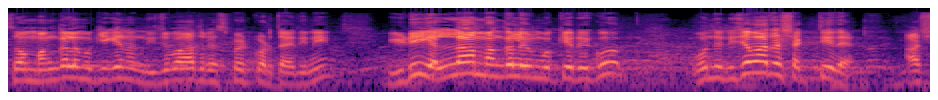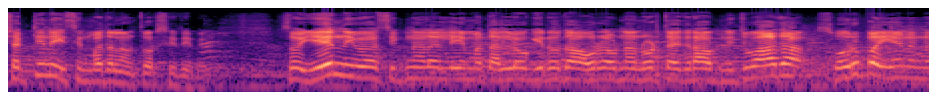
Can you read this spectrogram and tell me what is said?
ಸೊ ಮಂಗಲಮುಖಿಗೆ ನಾನು ನಿಜವಾದ ರೆಸ್ಪೆಕ್ಟ್ ಕೊಡ್ತಾ ಇದ್ದೀನಿ. ಇಡೀ ಎಲ್ಲ ಮಂಗಲಮುಖಿಯರಿಗೂ ಒಂದು ನಿಜವಾದ ಶಕ್ತಿ ಇದೆ. ಆ ಶಕ್ತಿನ ಈ ಸಿನಿಮಾದಲ್ಲಿ ನಾವು ತೋರಿಸಿದ್ದೀವಿ. ಸೊ ಏನು ನೀವು ಸಿಗ್ನಲಲ್ಲಿ ಮತ್ತು ಅಲ್ಲಿ ಹೋಗಿರೋದು ಅವ್ರನ್ನ ನೋಡ್ತಾ ಇದ್ದೀರಾ, ಅವ್ರ ನಿಜವಾದ ಸ್ವರೂಪ ಏನನ್ನ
